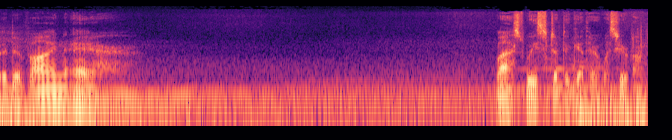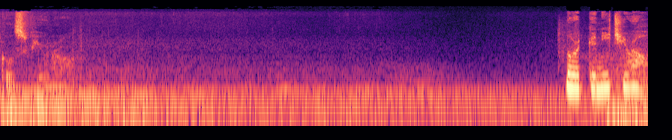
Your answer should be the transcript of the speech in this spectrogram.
The Divine Heir. Last we stood together was your uncle's funeral. Lord Genichiro.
